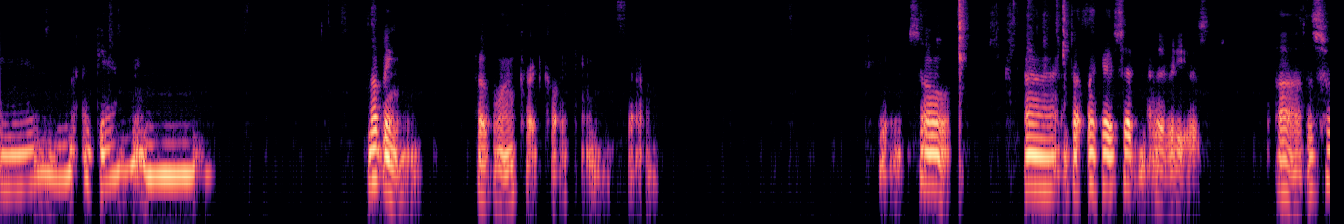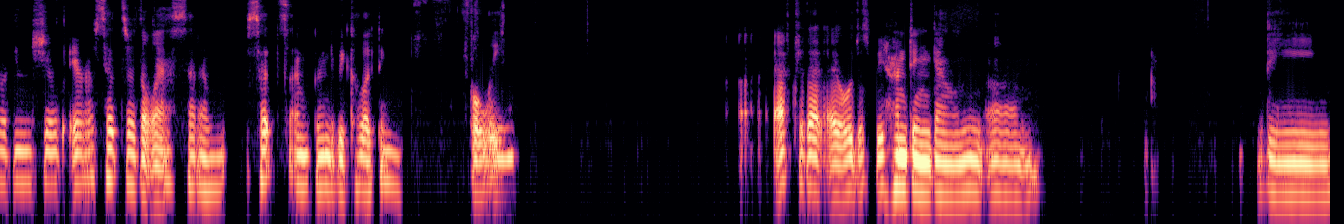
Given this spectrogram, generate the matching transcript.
am again loving Pokemon card collecting, so so uh, but like I said in other videos, uh, the Sword and Shield era sets are the last set I'm sets I'm going to be collecting fully. Uh, after that, I will just be hunting down um, the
